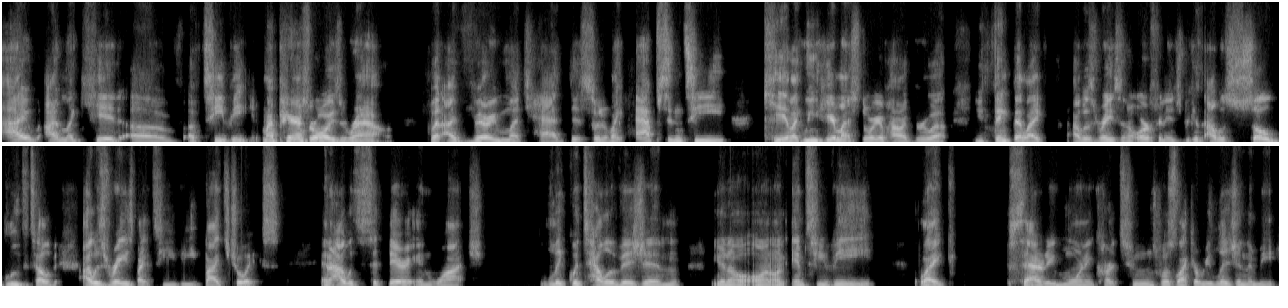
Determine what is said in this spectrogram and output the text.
I I'm a kid of of TV. My parents were always around, but I very much had this sort of like absentee kid. Like when you hear my story of how I grew up, you think that like I was raised in an orphanage because I was so glued to television. I was raised by TV by choice. And I would sit there and watch liquid television, you know, on, on MTV, like Saturday morning cartoons was like a religion to me.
